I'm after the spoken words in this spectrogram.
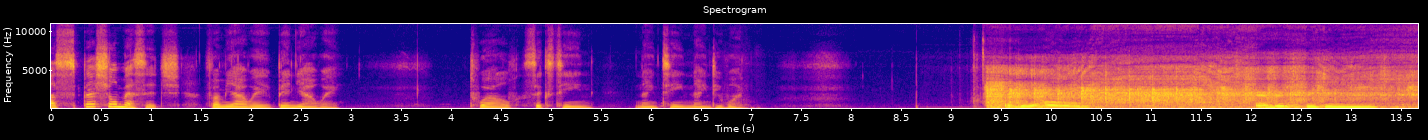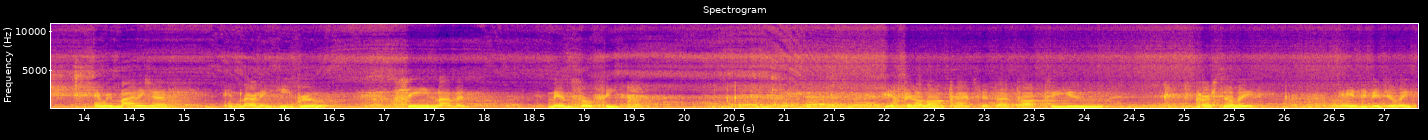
A special message from Yahweh Ben Yahweh, 12 16 1991. Leah Hole, and in speaking and reminding us in learning Hebrew, Sheen Lamed Mem Sofit. It's been a long time since I've talked to you personally, individually,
